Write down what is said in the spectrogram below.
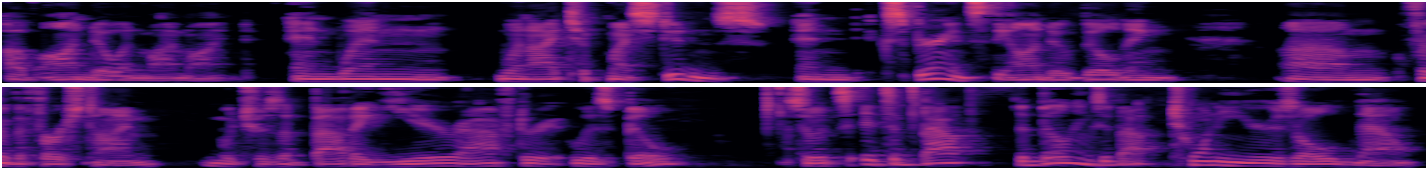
of Ando in my mind. And when, when I took my students and experienced the Ando building, um, for the first time, which was about a year after it was built, so it's it's about the building's about 20 years old now.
